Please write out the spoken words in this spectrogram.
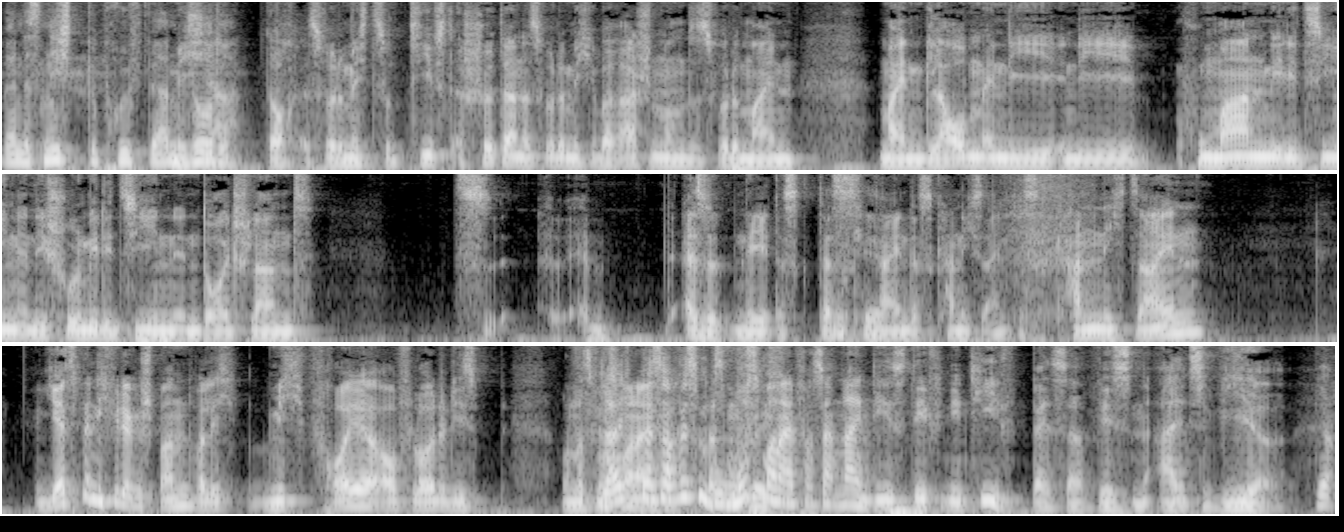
wenn es nicht geprüft werden mich würde. ja. Doch, es würde mich zutiefst erschüttern, es würde mich überraschen und es würde mein mein Glauben in die in die Humanmedizin, in die Schulmedizin in Deutschland also nee, das das Okay. nein, das kann nicht sein. Das kann nicht sein. Jetzt bin ich wieder gespannt, weil ich mich freue auf Leute, die es und das Vielleicht muss man einfach, wissen das muss man einfach sagen. Nein, die es definitiv besser wissen als wir. Ja.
